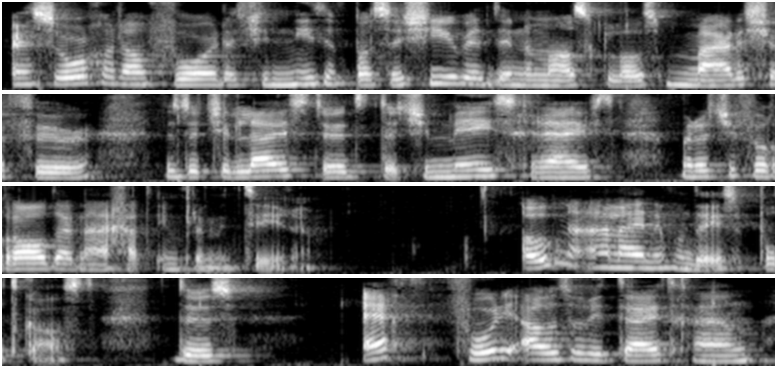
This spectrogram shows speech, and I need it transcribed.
en zorg er dan voor dat je niet een passagier bent in de masterclass, maar de chauffeur. Dus dat je luistert, dat je meeschrijft, maar dat je vooral daarna gaat implementeren. Ook naar aanleiding van deze podcast. Dus echt voor die autoriteit gaan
